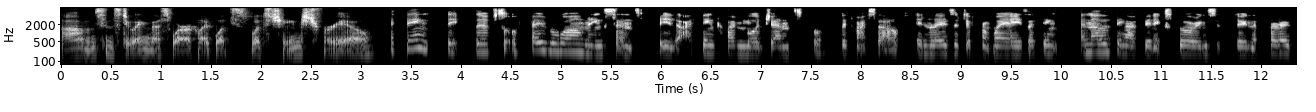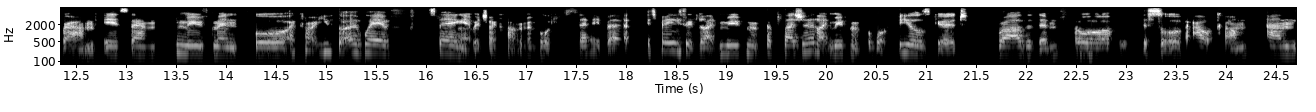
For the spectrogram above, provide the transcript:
um, since doing this work? Like, what's what's changed for you? I think the, the sort of overwhelming sense would be that I think I'm more gentle with myself in loads of different ways. I think another thing I've been exploring since doing the program is um, movement, or I can't. You've got a way of saying it, which I can't remember what you say, but it's basically like movement for pleasure, like movement for what feels good rather than for the sort of outcome. And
